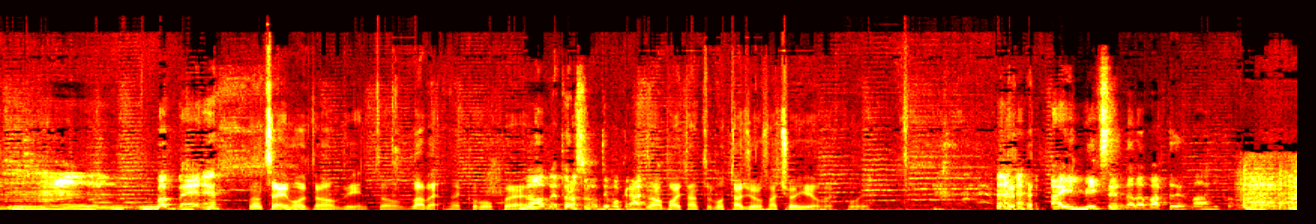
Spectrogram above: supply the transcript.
Mm, va bene. Non sei molto convinto. Vabbè, comunque No, beh, però sono democratico. No, poi tanto il montaggio lo faccio io, per cui Hai il mixer dalla parte del manico.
